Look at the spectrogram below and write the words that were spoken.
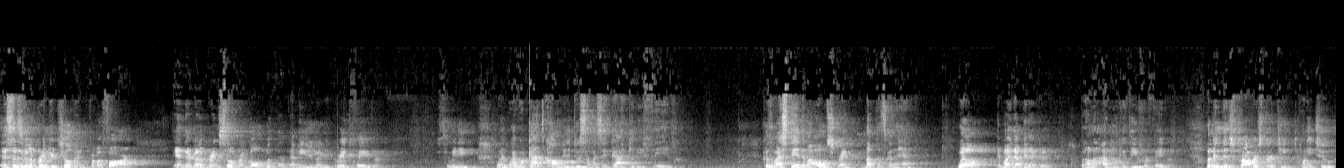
And it says they're going to bring your children from afar, and they're going to bring silver and gold with them. That means you're going to get great favor. So we need, whenever God's calling me to do something, I say, God, give me favor. Because if I stand in my own strength, nothing's going to happen. Well, it might not be that good, but I'm, I'm looking to you for favor. Look at this, Proverbs 13, 22.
